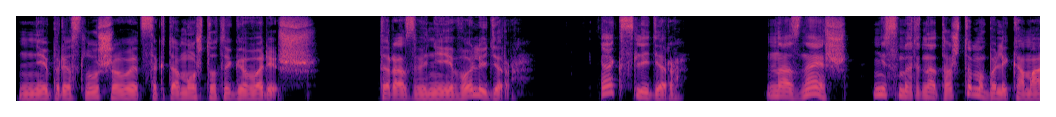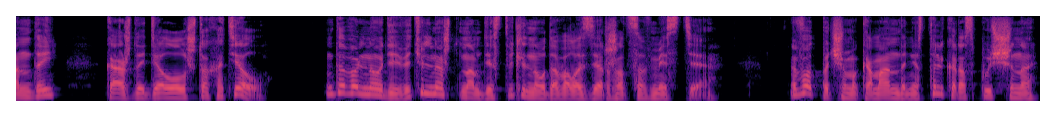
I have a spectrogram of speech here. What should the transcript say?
Не прислушивается к тому, что ты говоришь. Ты разве не его лидер? Экс-лидер. Но знаешь, несмотря на то, что мы были командой, каждый делал, что хотел. Довольно удивительно, что нам действительно удавалось держаться вместе. Вот почему команда не столько распущена,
